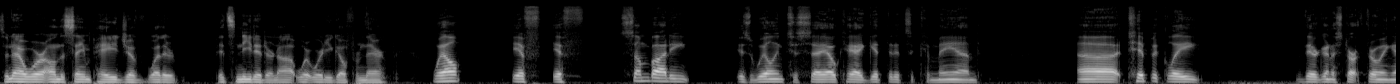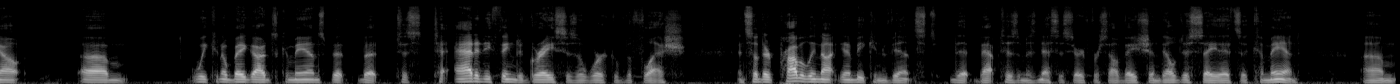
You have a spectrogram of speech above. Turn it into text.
So now we're on the same page of whether it's needed or not. Where, where do you go from there? Well, if if somebody is willing to say, okay, I get that it's a command, uh, typically they're going to start throwing out, um, we can obey God's commands, but but to to add anything to grace is a work of the flesh, and so they're probably not going to be convinced that baptism is necessary for salvation. They'll just say it's a command, um,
